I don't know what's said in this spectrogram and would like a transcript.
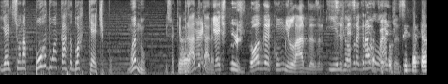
e adiciona a porra de uma carta do arquétipo. Mano, isso é quebrado, cara. Arquétipo joga com miladas. né? E ele Você joga com gravando. miladas. Pensar que a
